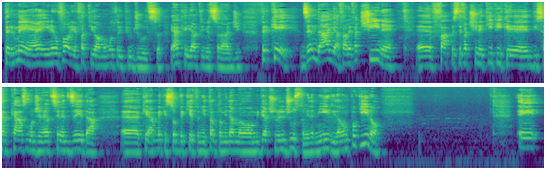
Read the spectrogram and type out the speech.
per me eh, in Euforia, infatti io amo molto di più Jules e anche gli altri personaggi, perché Zendaya fa le faccine, eh, fa queste faccine tipiche di sarcasmo generazione Z eh, che a me che so vecchietto ogni tanto mi, danno, mi piacciono il giusto, mi, mi irritano un pochino. E,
